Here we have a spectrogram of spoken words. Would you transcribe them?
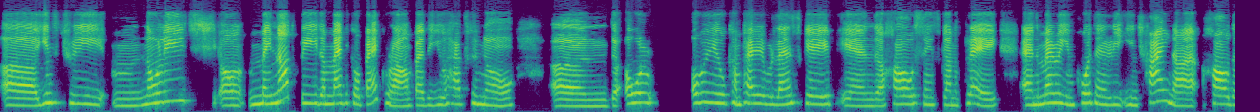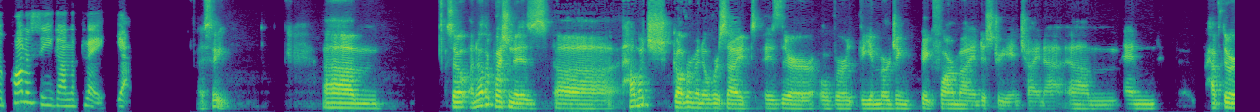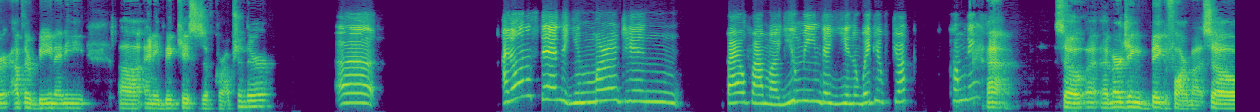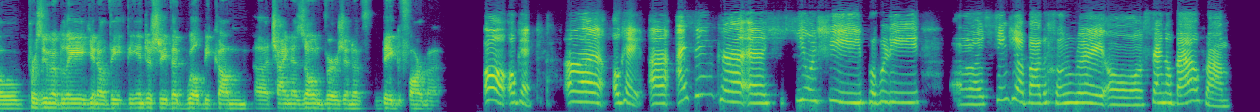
uh, industry um, knowledge, or may not be the medical background, but you have to know um, the over overview competitive landscape and how things gonna play, and very importantly in China, how the policy gonna play. Yeah. I see. Um, so another question is, uh, how much government oversight is there over the emerging big pharma industry in China? Um, and have there have there been any uh, any big cases of corruption there? Uh, I don't understand the emerging biopharma. You mean the innovative drug company? Uh, so uh, emerging big pharma. So presumably, you know, the, the industry that will become uh, China's own version of big pharma. Oh, okay. Uh, okay. Uh, I think uh, uh he or she probably thinking about Hengrui or Sino Biopharm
